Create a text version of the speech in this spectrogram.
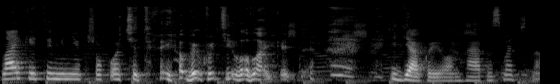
Лайкайте мені, якщо хочете. Я би хотіла лайкайте. І дякую вам, гарно, смачно.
